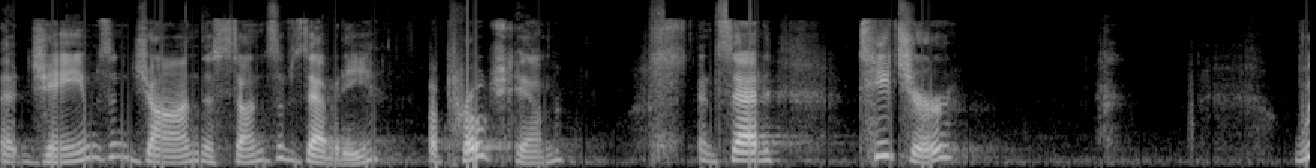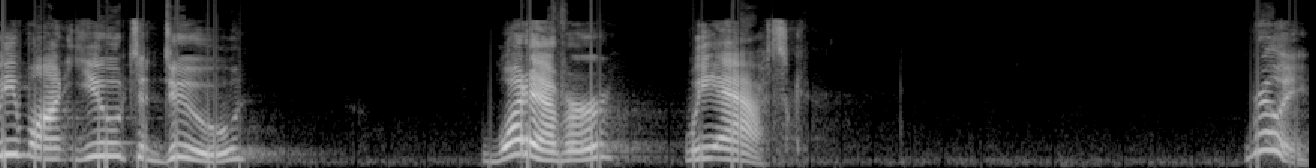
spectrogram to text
that James and John, the sons of Zebedee, approached him and said, Teacher, we want you to do whatever we ask. Really?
